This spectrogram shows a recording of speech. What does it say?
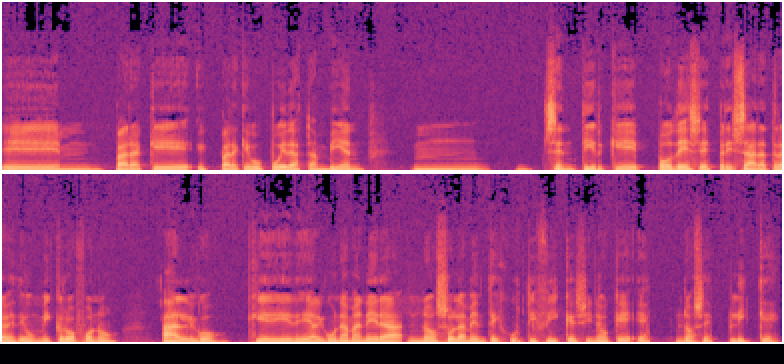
Eh, para, que, para que vos puedas también mm, sentir que podés expresar a través de un micrófono algo que de alguna manera no solamente justifique, sino que nos explique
